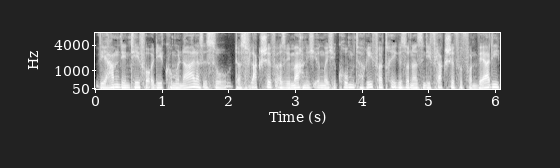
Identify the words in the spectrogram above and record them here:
wir haben den TVÖD Kommunal, das ist so das Flaggschiff. Also wir machen nicht irgendwelche krummen Tarifverträge, sondern das sind die Flaggschiffe von Verdi.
